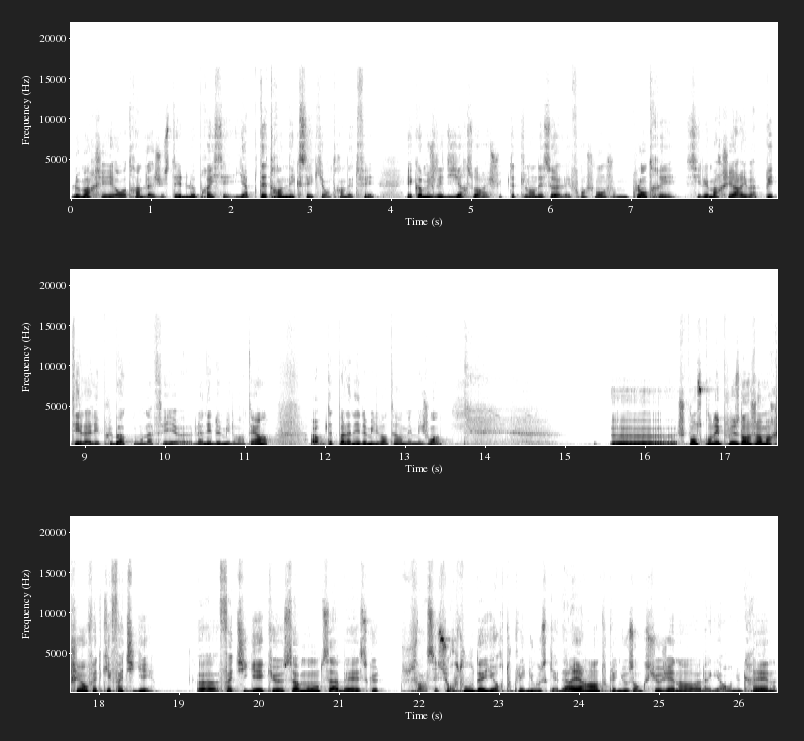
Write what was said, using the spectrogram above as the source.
Le marché est en train de l'ajuster, de le pricer. Il y a peut-être un excès qui est en train d'être fait. Et comme je l'ai dit hier soir, et je suis peut-être l'un des seuls, et franchement, je me planterai si les marchés arrivent à péter là, les plus bas qu'on a fait euh, l'année 2021. Alors peut-être pas l'année 2021, mais mai-juin. Euh, je pense qu'on est plus dans un marché en fait qui est fatigué. Euh, fatigué que ça monte, ça baisse, que Enfin, c'est surtout d'ailleurs toutes les news qu'il y a derrière, hein, toutes les news anxiogènes, hein, la guerre en Ukraine,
